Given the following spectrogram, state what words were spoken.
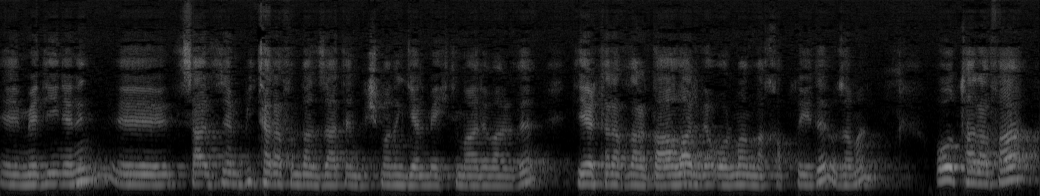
e, Medine'nin e, sadece bir tarafından zaten düşmanın gelme ihtimali vardı. Diğer taraflar dağlar ve ormanla kaplıydı o zaman. O tarafa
